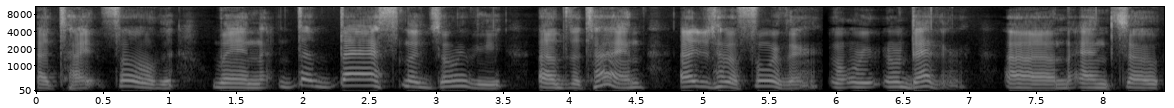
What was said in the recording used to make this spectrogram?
a tight fold, when the vast majority of the time, I just have a four there, or, or better. Um, and so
